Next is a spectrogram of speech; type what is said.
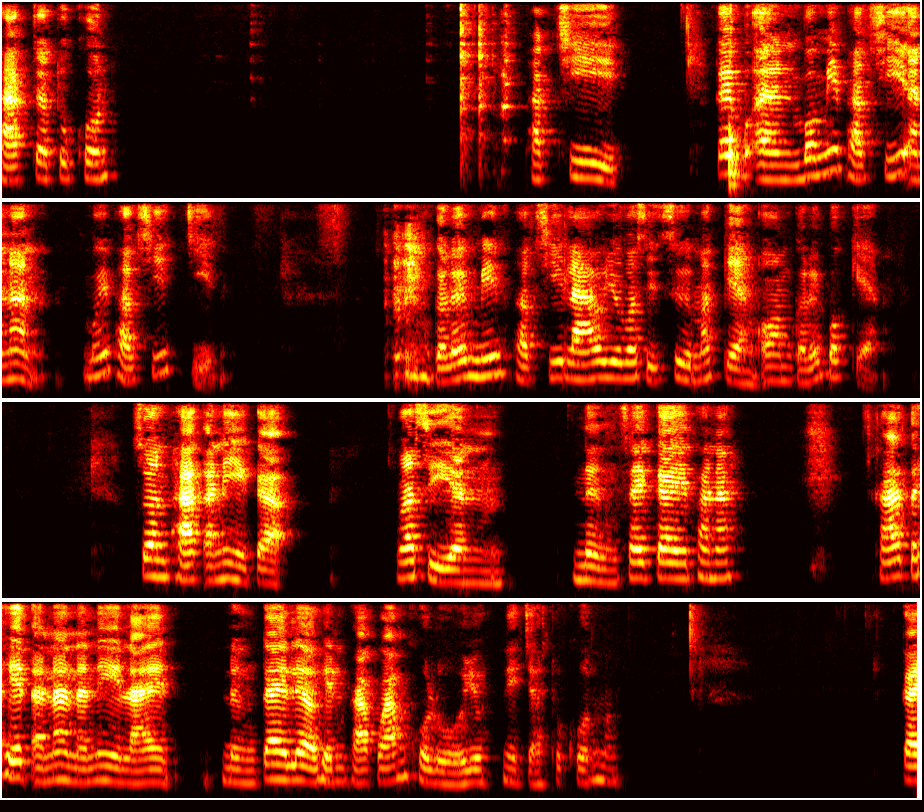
พักจ้ะทุกคน ผักชีกล้อันบ่มีผักชีอันนั้นบ่มีผักชีจีน ก็เลยมีผักชีลาวอยู่ว่าสิซื้อมาแกงออมก็เลยบ่แกง ส่วนผักอันนี้ก็ว่าสิอันหนึ่งใส่ไก่พะนะค้าตะเฮ็ดอันนั้นอันนี้หลายหนึ่งไก่แล้วเห็นผักว้ามโคโหลอยู่ นี่จ้ะทุกคนมึง ไก่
